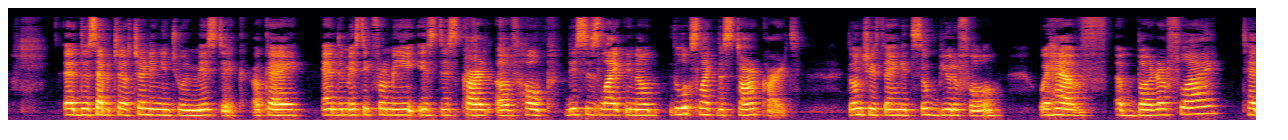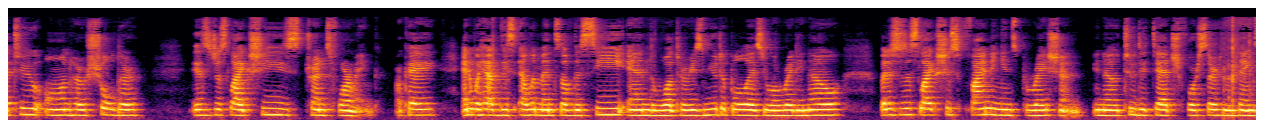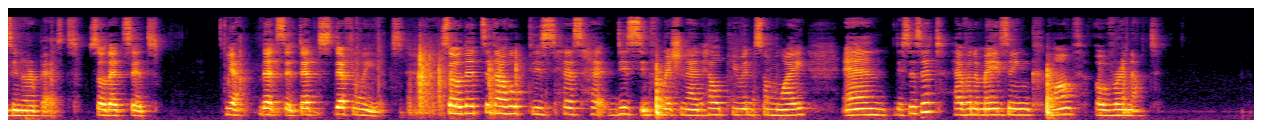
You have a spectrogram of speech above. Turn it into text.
uh, the saboteur turning into a mystic okay? And the mystic for me is this card of hope. This is like you know it looks like the star card. Don't you think it's so beautiful? We have a butterfly tattoo on her shoulder. It's just like she's transforming okay and we have these elements of the sea and the water is mutable as you already know. But it's just like she's finding inspiration you know to detach for certain things in her past. So that's it. Yeah that's it. That's definitely it. So that's it. I hope this has this information had helped you in some way. And this is it. Have an amazing month. Over and out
